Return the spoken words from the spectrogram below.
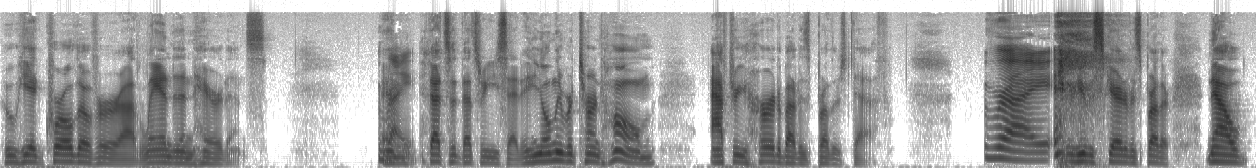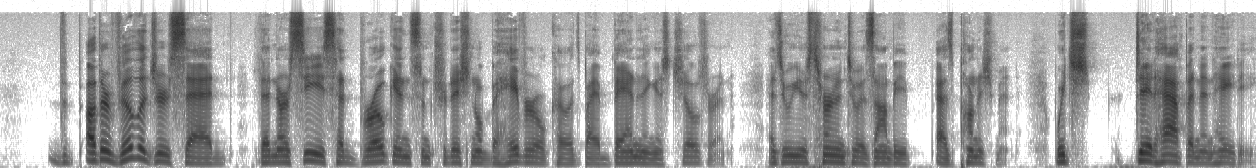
who he had quarreled over uh, land and inheritance. And Right. That's what, that's what he said, and he only returned home after he heard about his brother's death. Right. he was scared of his brother. Now, the other villagers said that Narcisse had broken some traditional behavioral codes by abandoning his children. And so he was turned into a zombie as punishment, which did happen in Haiti.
